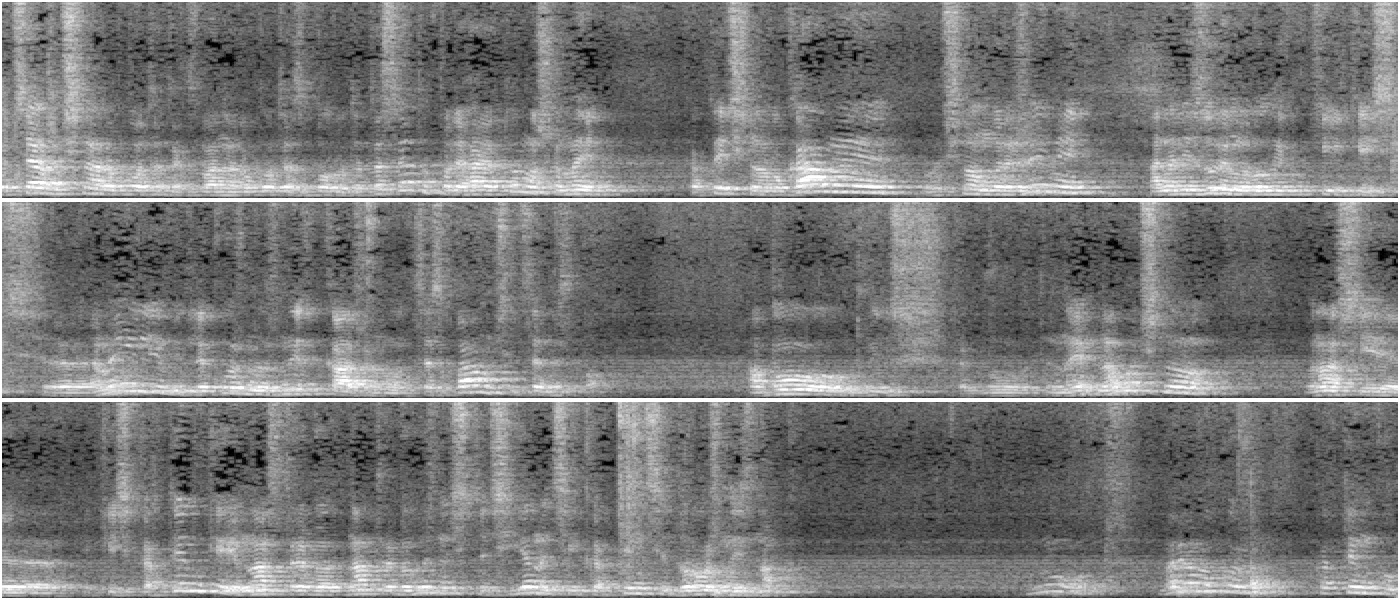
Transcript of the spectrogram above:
е, ця ручна робота, так звана робота збору датасету, полягає в тому, що ми фактично руками в ручному режимі аналізуємо велику кількість е, емейлів і для кожного з них кажемо, це спам чи це не спам. Або більш так мовити, наочно, у нас є якісь картинки, і в нас треба, нам треба визначити, чи є на цій картинці дорожній знак. Ну, от, беремо кожну картинку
